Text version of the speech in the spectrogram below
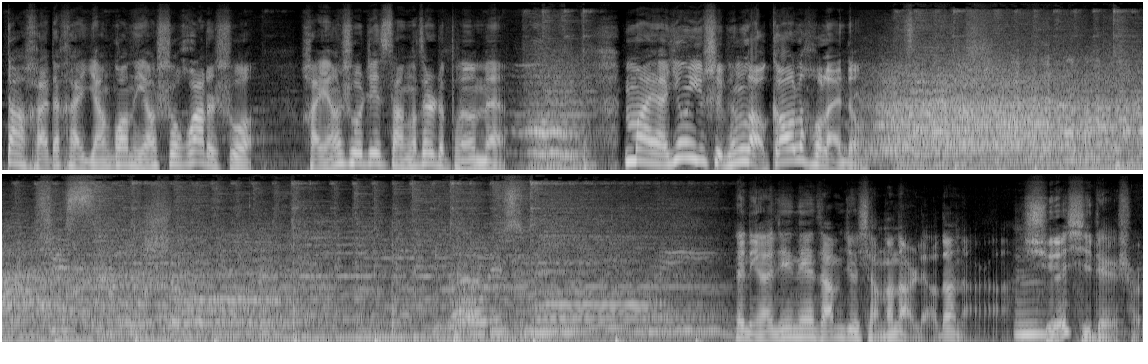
大海的海，阳光的阳，说话的说，海洋说这三个字的朋友们，妈呀，英语水平老高了，后来都。那你看，今天咱们就想到哪儿聊到哪儿啊？学习这事儿，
